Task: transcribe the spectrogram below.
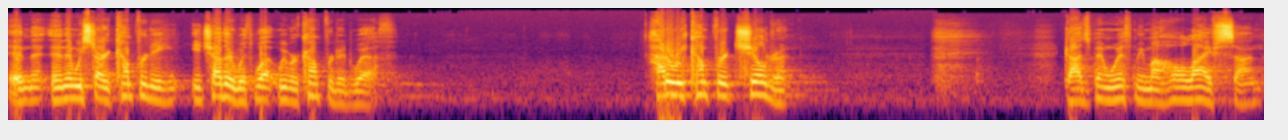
And, th- and then we started comforting each other with what we were comforted with. How do we comfort children? God's been with me my whole life, son.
